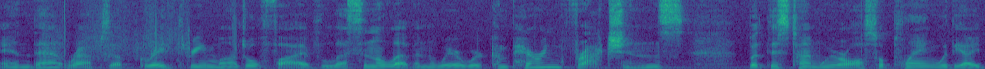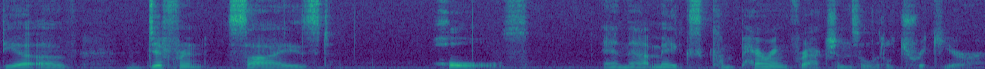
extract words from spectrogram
And that wraps up Grade 3, Module 5, Lesson 11, where we're comparing fractions, but this time we are also playing with the idea of different sized wholes, and that makes comparing fractions a little trickier.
